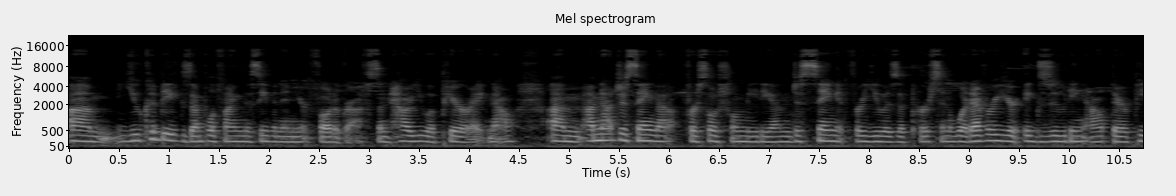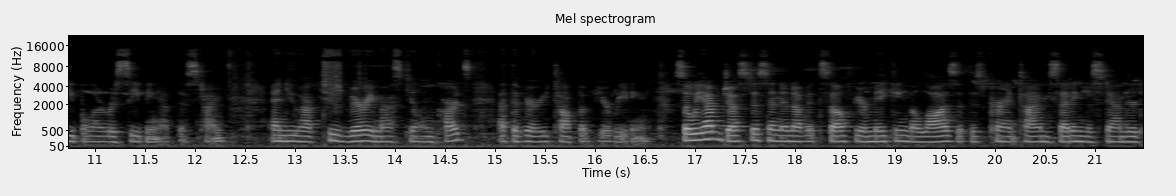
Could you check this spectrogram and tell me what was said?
um, you could be exemplifying this even in your photographs and how you appear right now. Um, I'm not just saying that for social media. I'm just saying it for you as a person. Whatever you're exuding out there, people are receiving at this time. And you have two very masculine cards at the very top of your reading. So we have justice in and of itself. You're making the laws at this current time, setting the standard,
